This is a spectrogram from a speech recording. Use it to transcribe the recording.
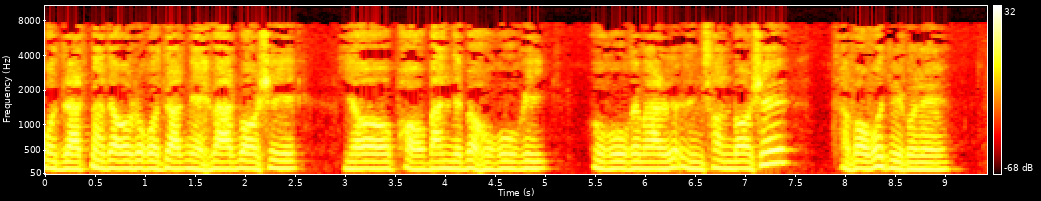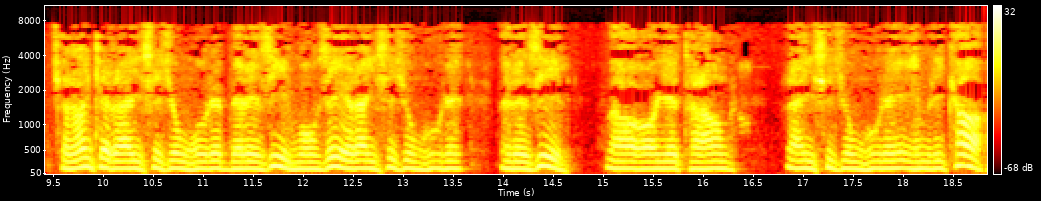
قدرت مدار و قدرت محور باشه یا پابند به حقوقی حقوق انسان باشه تفاوت می‌کنه. چنان که رئیس جمهور برزیل موضع رئیس جمهور برزیل و آقای ترامپ رئیس جمهور امریکا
